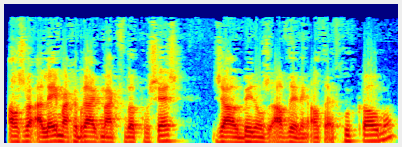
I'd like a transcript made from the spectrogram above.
als we alleen maar gebruik maken van dat proces, zou het binnen onze afdeling altijd goed komen.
